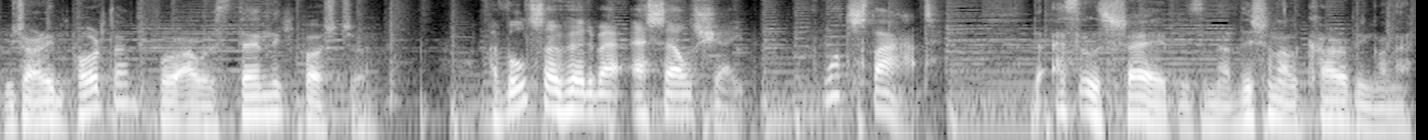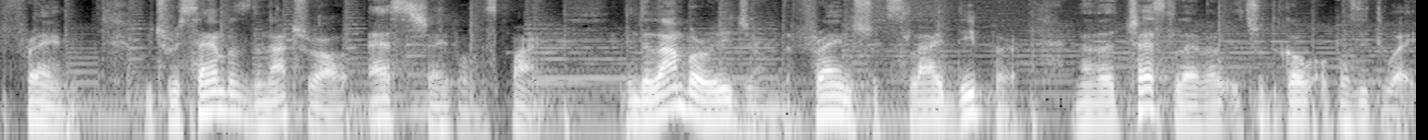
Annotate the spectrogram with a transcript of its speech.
which are important for our standing posture. I've also heard about SL shape. What's that? The SL shape is an additional carving on a frame, which resembles the natural S shape of the spine. In the lumbar region, the frame should slide deeper, and at the chest level it should go opposite way.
